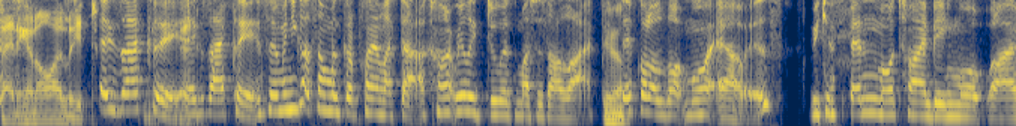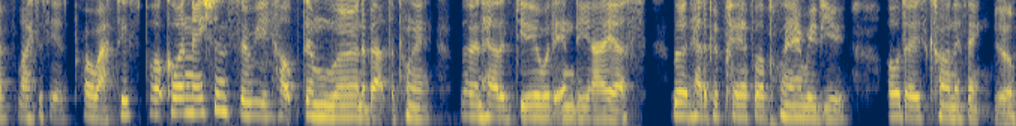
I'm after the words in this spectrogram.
batting an eyelid. Exactly, yeah. exactly. So when you got someone's got a plan like that, I can't really do as much as I like. Yeah. They've got a lot more hours we can spend more time being more what I like to see as proactive support coordination. So we help them learn about the plan, learn how to deal with NDIS, learn how to prepare for a plan review, all those kind of things. Yeah.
